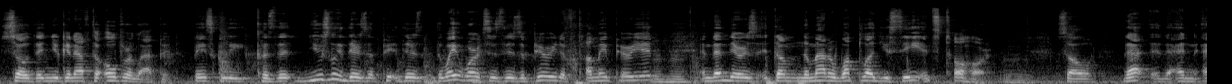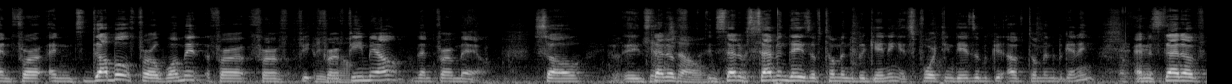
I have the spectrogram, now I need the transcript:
so then you're gonna have to overlap it basically because the, usually there's a there's the way it works is there's a period of tame period mm-hmm. and then there's no matter what blood you see it's tahor mm-hmm. so that and and for and it's double for a woman for for for a female than for a male so instead of tell. instead of seven days of tum in the beginning, it's fourteen days of, of tum in the beginning, okay. and instead of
